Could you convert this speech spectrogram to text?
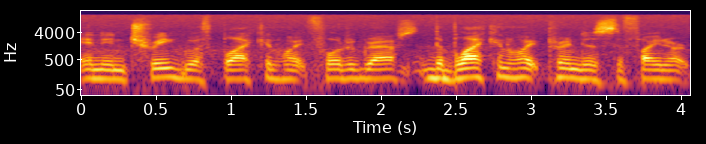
and intrigue with black and white photographs. The black and white print is the fine art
